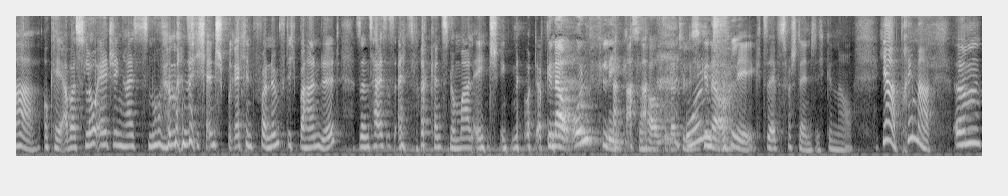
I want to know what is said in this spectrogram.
Ah, okay, aber Slow Aging heißt es nur, wenn man sich entsprechend vernünftig behandelt. Sonst heißt es einfach ganz normal Aging. Ne? Oder genau, unpflegt zu Hause natürlich. Unpflegt, genau. selbstverständlich, genau. Ja, prima. Ähm,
